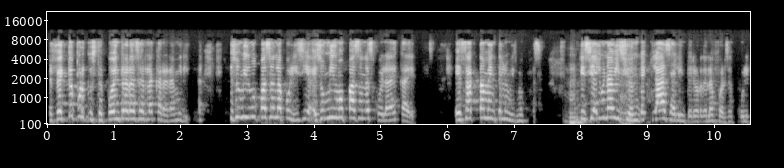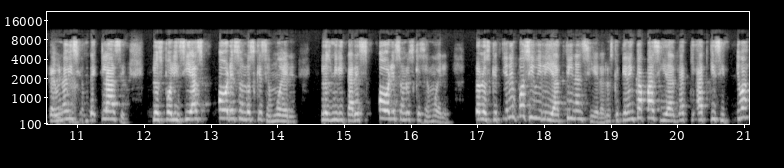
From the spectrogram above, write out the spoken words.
Perfecto porque usted puede entrar a hacer la carrera militar. Eso mismo pasa en la policía, eso mismo pasa en la escuela de cadetes. Exactamente lo mismo pasa. Que si hay una visión de clase al interior de la fuerza pública, hay una visión de clase. Los policías pobres son los que se mueren, los militares pobres son los que se mueren. Pero los que tienen posibilidad financiera, los que tienen capacidad adquisitiva,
